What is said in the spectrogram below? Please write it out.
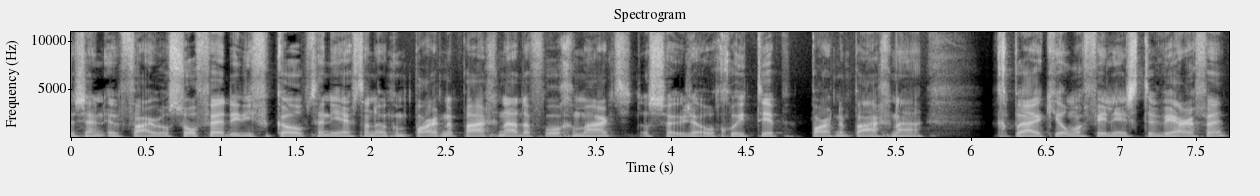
zijn UpViral software die hij verkoopt. En die heeft dan ook een partnerpagina daarvoor gemaakt. Dat is sowieso een goede tip. Partnerpagina gebruik je om affiliates te werven.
